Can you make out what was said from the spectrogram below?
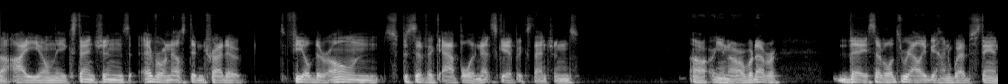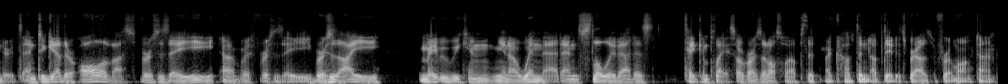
uh, IE only extensions. Everyone else didn't try to field their own specific Apple or Netscape extensions you know, or whatever, they said, well, let's rally behind web standards. And together, all of us versus AE, uh, versus AE, versus IE, maybe we can, you know, win that. And slowly that has taken place. Of course, it also helps that Microsoft didn't update its browser for a long time.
